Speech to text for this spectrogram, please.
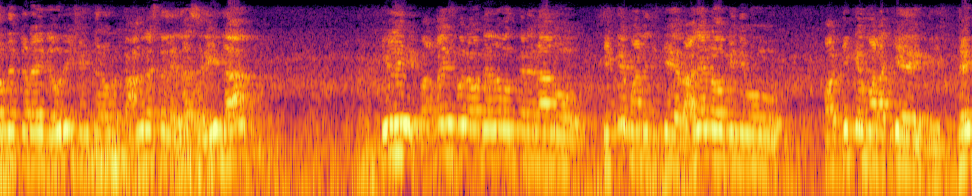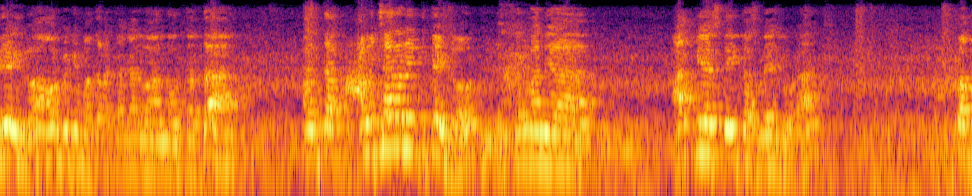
ಒಂದು ಕಡೆ ಗೌರಿ ಶಂಕರ್ ಅವರು ಕಾಂಗ್ರೆಸ್ನಲ್ಲಿ ಎಲ್ಲ ಸರಿ ಇಲ್ಲ. ಇಲ್ಲಿ ಪರಮೇಶ್ವರ್ ಅವರೆಲ್ಲ ಒಂದು ಕಡೆ ನಾನು ಟೀಕೆ ಮಾಡಿದ್ದಕ್ಕೆ ರಾಜಣ್ಣ ಹೋಗಿ ನೀವು ಟೀಕೆ ಮಾಡೋಕ್ಕೆ ಧೈರ್ಯ ಇಲ್ವಾ? ಅವ್ರ ಬಗ್ಗೆ ಮಾತಾಡೋಕ್ಕಾಗಲ್ವಾ ಅನ್ನೋಂಥದ್ದ ಅಂತ ಆ ವಿಚಾರನ ಇಟ್ಕೊಂಡು ಸನ್ಮಾನ್ಯ ಆತ್ಮೀಯ ಸ್ನೇಹಿತ ಸುರೇಶ್ ಗೌಡ, ಪಾಪ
